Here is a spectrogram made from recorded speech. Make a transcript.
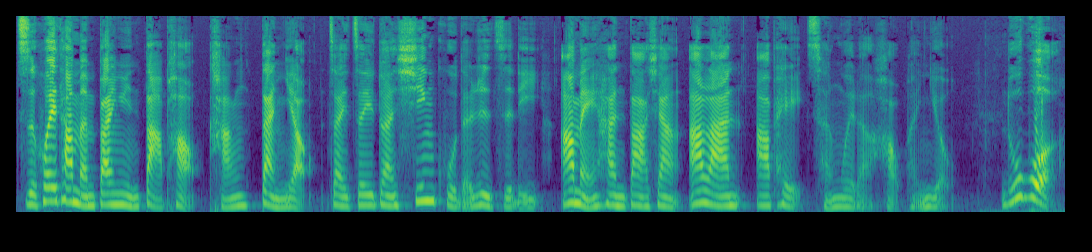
指挥他们搬运大炮、扛弹药。在这一段辛苦的日子里，阿美和大象阿兰、阿佩成为了好朋友。如果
